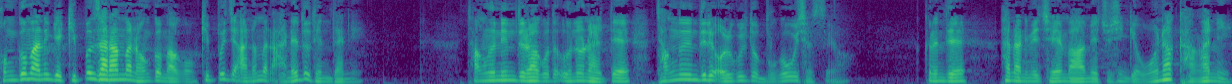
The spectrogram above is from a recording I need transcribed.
헌금하는 게 기쁜 사람만 헌금하고 기쁘지 않으면 안 해도 된다니. 장로님들하고도 의논할 때 장로님들의 얼굴도 무거우셨어요. 그런데 하나님이 제 마음에 주신 게 워낙 강하니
